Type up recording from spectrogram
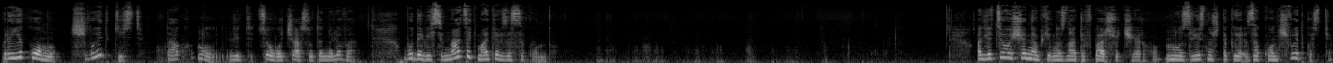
при якому швидкість так, ну, від цього часу Т0 буде 18 метрів за секунду. А для цього що необхідно знати в першу чергу? Ну, звісно ж таки, закон швидкості.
